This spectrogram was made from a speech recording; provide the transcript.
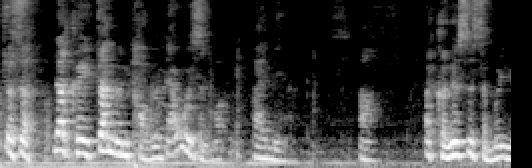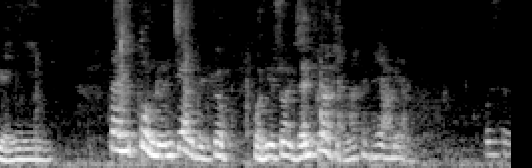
就是那可以专门讨论，他为什么拍脸？啊，那可能是什么原因？但是不能这样子就我就说，人不要长得太漂亮。不是。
